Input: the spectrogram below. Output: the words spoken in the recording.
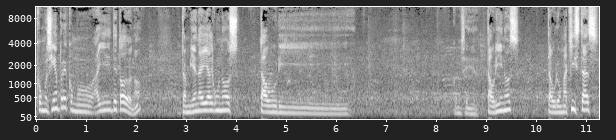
como siempre como hay de todo, ¿no? También hay algunos tauri ¿cómo se llama? Taurinos, tauromaquistas,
